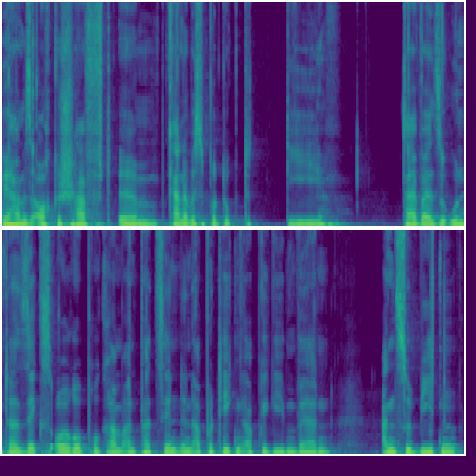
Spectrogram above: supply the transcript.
Wir haben es auch geschafft, ähm, Cannabisprodukte, die teilweise unter 6 Euro pro Gramm an Patienten in Apotheken abgegeben werden, anzubieten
